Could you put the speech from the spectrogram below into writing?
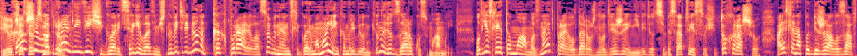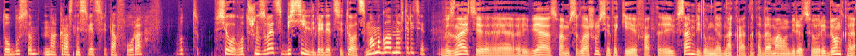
И вот Хорошие сейчас я вот смотрю. правильные вещи говорите, Сергей Владимирович. Но ведь ребенок, как правило, особенно если говорим о маленьком ребенке, он идет за руку с мамой. Вот если эта мама знает правила дорожного движения и ведет себя соответствующе, то хорошо. А если она побежала за автобусом на красный свет светофора, вот все, вот что называется, бессильны перед этой ситуацией. Мама главный авторитет. Вы знаете, э, я с вами соглашусь, я такие факты сам видел неоднократно, когда мама берет своего ребенка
